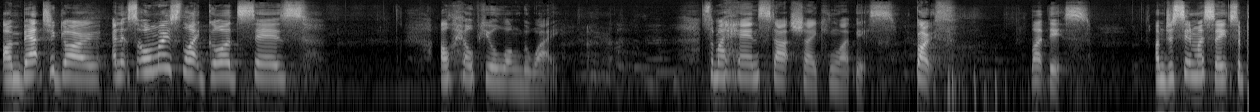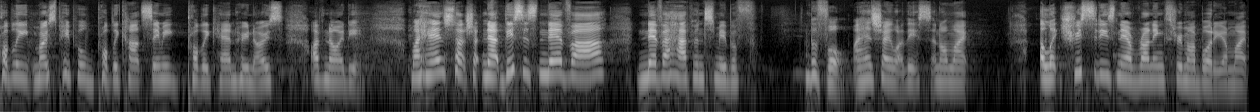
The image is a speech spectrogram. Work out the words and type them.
I'm about to go, and it's almost like God says, I'll help you along the way. So my hands start shaking like this, both like this. I'm just in my seat, so probably most people probably can't see me, probably can, who knows? I've no idea. My hands touch. Now, this has never, never happened to me bef- before. My hands shake like this, and I'm like, electricity is now running through my body. I'm like,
